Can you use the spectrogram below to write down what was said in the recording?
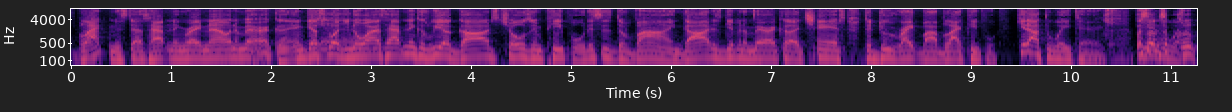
blackness that's happening right now in America. And guess what? You know why it's happening? Because we are God's chosen people. This is divine. God is giving America a chance to do right by black people. Get out the way, Terry. But Get sometimes, when,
